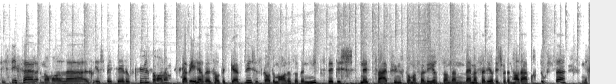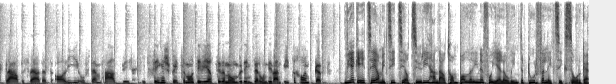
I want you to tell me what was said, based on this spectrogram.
Es ist sicher nochmal äh, ein, spezielles Gefühl, vor allem, ich glaube eher, weil es halt ein Cup ist, es geht um alles oder nichts. Dort ist nicht zwei Punkte, die man verliert, sondern wenn man verliert, ist man dann halt einfach draußen. Ich glaube, es werden alle auf dem Feld bis in die Fingerspitze motiviert sein, wenn wir unbedingt der Runde weiterkommen im. Wie GC mit Sizia Zürich haben auch die Handballerinnen von Yellow Winterthur Verletzungssorgen.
